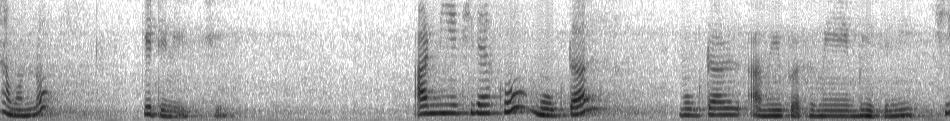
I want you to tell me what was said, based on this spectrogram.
সামান্য কেটে নিচ্ছি। আর নিয়েছি দেখো মুগ ডাল। মুগ ডাল আমি প্রথমে ভেজে নিচ্ছি।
